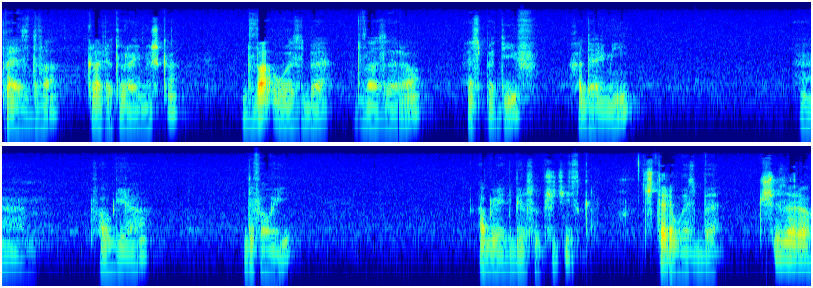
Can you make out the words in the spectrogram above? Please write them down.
PS2. Klawiatura i myszka. Dwa USB 2.0. SPDIF. HDMI. VGA. DVI. Upgrade BIOSu przycisk. 4 USB 3.0.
